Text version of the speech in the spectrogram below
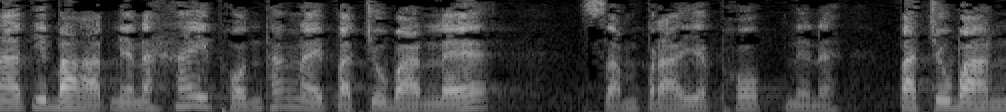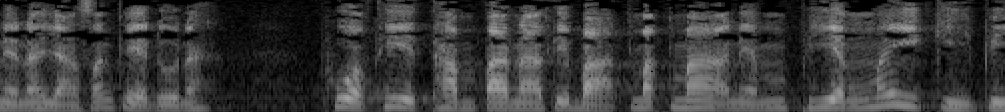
นาติบาตเนี่ยนะให้ผลทั้งในปัจจุบันและสัมปรายภพเนี่ยนะปัจจุบันเนี่ยนะอย่างสังเกตดูนะ พวกที่ทำปานาติบาตมาก ๆ เนี่ยเพียงไม่กี่ปี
